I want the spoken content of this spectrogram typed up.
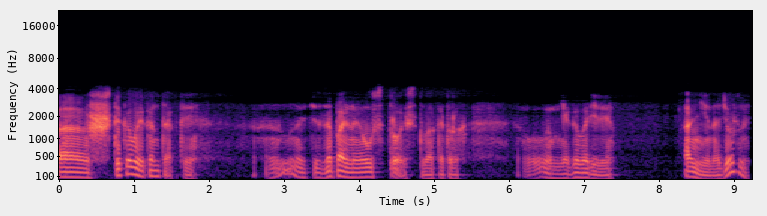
А штыковые контакты... Ну, эти запальные устройства, о которых вы мне говорили, они надежны?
